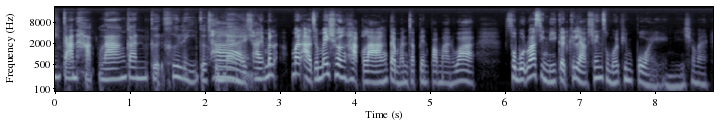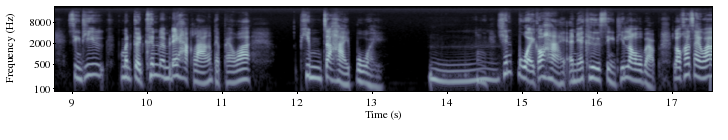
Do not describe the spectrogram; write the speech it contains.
มีการหักล้างกันเกิดขึ้นอะไรอย่างนี้เกิดขึ้นใช่ได้ไหมใช่มันมันอาจจะไม่เชิงหักล้าง แต่มันจะเป็นประมาณว่า สมมติว่าสิ่งนี้เกิดขึ้นแล้ว เช่น สมมติพิมพ์ป่วยอย่างนี้ใช่ไหมสิ่งที่มันเกิดขึ้นมันไม่ได้หักล้าง แต่แปลว่า พิมพ์จะหายป่วยอืม เช่นป่วยก็หาย อันเนี้ยคือสิ่งที่เราแบบ เราเข้าใจว่า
